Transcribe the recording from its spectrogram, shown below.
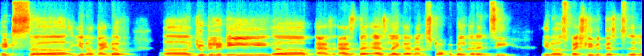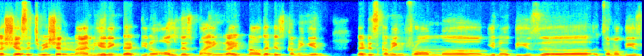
its uh, you know kind of uh, utility uh, as as the as like an unstoppable currency. You know, especially with this Russia situation, I'm hearing that you know all this buying right now that is coming in, that is coming from uh, you know these uh, some of these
